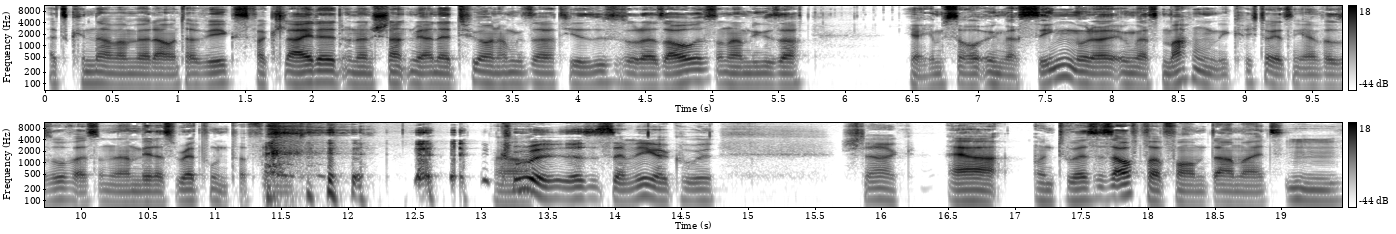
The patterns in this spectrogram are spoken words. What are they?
als Kinder waren wir da unterwegs, verkleidet und dann standen wir an der Tür und haben gesagt, hier Süßes oder Saures und dann haben die gesagt, ja, ihr müsst doch auch irgendwas singen oder irgendwas machen. Ihr kriegt doch jetzt nicht einfach sowas. Und dann haben wir das Raphuhn performt. Cool, das ist ja mega cool. Stark. ja, und du hast es auch performt damals. Mhm,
